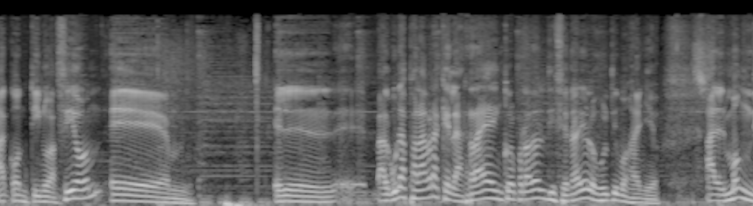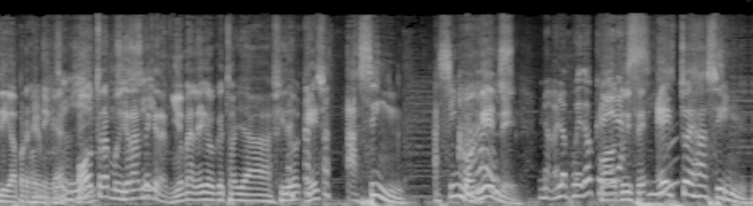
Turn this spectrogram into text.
a continuación, eh, el, eh, algunas palabras que la RAE ha incorporado al diccionario en los últimos años. Almóndiga, por ejemplo. Sí, Otra muy grande, sí. que yo me alegro que esto haya sido, que es asín. Así Con Ah, N. es- no me lo puedo creer Cuando tú dices, así. esto es asín,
